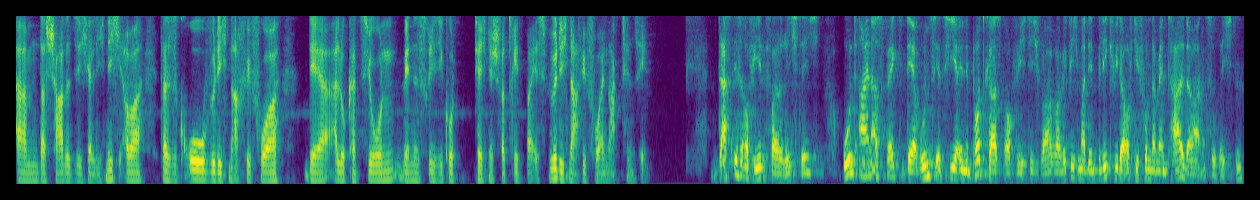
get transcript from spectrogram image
Ähm, das schadet sicherlich nicht, aber das ist grob, würde ich nach wie vor der Allokation, wenn es Risiko technisch vertretbar ist, würde ich nach wie vor in Aktien sehen. Das ist auf jeden Fall richtig. Und ein Aspekt, der uns jetzt hier in dem Podcast auch wichtig war, war wirklich mal den Blick wieder auf die Fundamentaldaten zu richten.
